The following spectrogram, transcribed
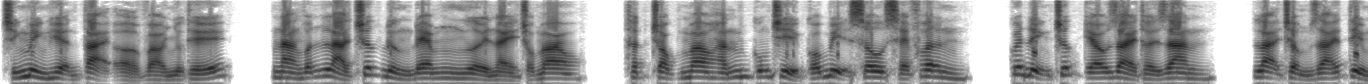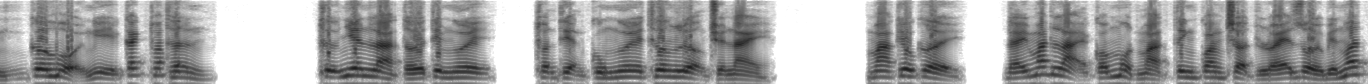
chính mình hiện tại ở vào như thế, nàng vẫn là trước đừng đem người này chọc bao, thật chọc mau hắn cũng chỉ có bị sâu xé phân, quyết định trước kéo dài thời gian, lại chậm rãi tìm cơ hội nghĩ cách thoát thân. Tự nhiên là tới tìm ngươi, thuận tiện cùng ngươi thương lượng chuyện này. Ma kiêu cười, đáy mắt lại có một mặt tinh quang chợt lóe rồi biến mất,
